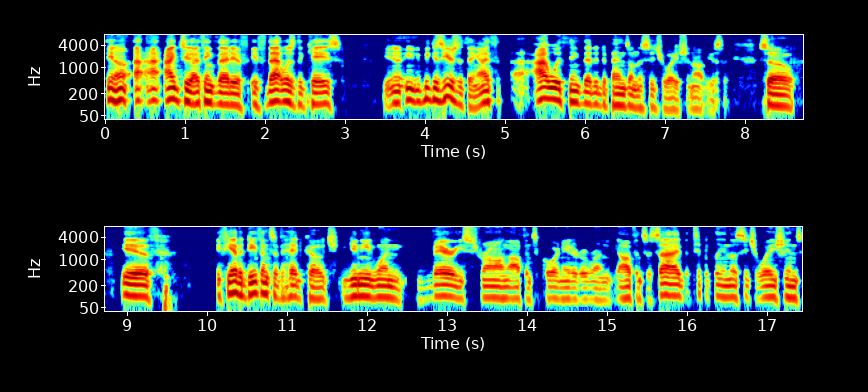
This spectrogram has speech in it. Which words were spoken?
yeah. you know, I, I, too, I think that if if that was the case, you know, because here's the thing, I th- I would think that it depends on the situation, obviously. So if if you have a defensive head coach, you need one very strong offensive coordinator to run the offensive side. But typically in those situations,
